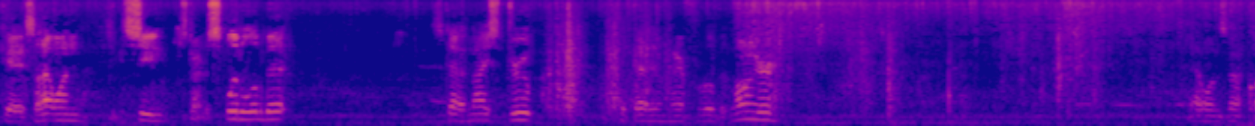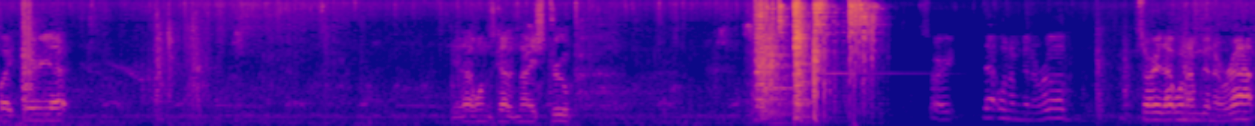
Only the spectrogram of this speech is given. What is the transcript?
Okay, so that one, as you can see, starting to split a little bit. It's got a nice droop. Put that in there for a little bit longer. That one's not quite there yet. Yeah, that one's got a nice droop. Sorry, that one I'm going to rub. Sorry, that one I'm going to wrap.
